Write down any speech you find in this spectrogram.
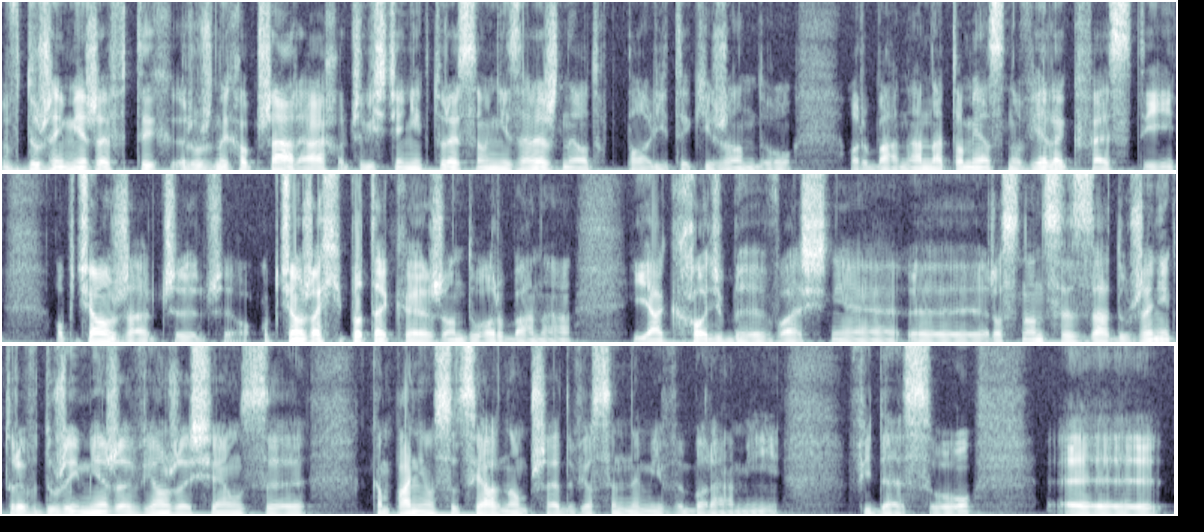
w dużej mierze w tych różnych obszarach, oczywiście niektóre są niezależne od polityki rządu Orbana, natomiast no, wiele kwestii obciąża, czy, czy obciąża hipotekę rządu Orbana, jak choćby właśnie y, rosnące zadłużenie, które w dużej mierze wiąże się z kampanią socjalną przed wiosennymi wyborami Fidesu. Y,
